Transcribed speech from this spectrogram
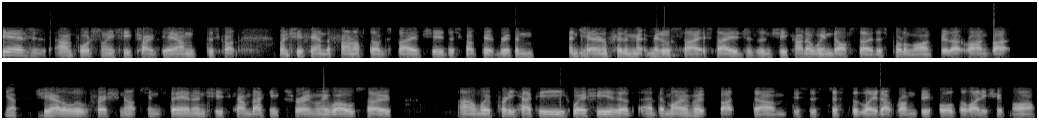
Yeah, just, unfortunately she choked down. Just got when she found the front off Dog's Babe, she just got bit ripping and Yeah. tearing through the middle sta- stages, and she kind of wind off. So just put a line through that run, but Yep. she had a little freshen up since then, and she's come back extremely well. So um, we're pretty happy where she is at, at the moment. But um, this is just the lead up run before the Ladyship Mile.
